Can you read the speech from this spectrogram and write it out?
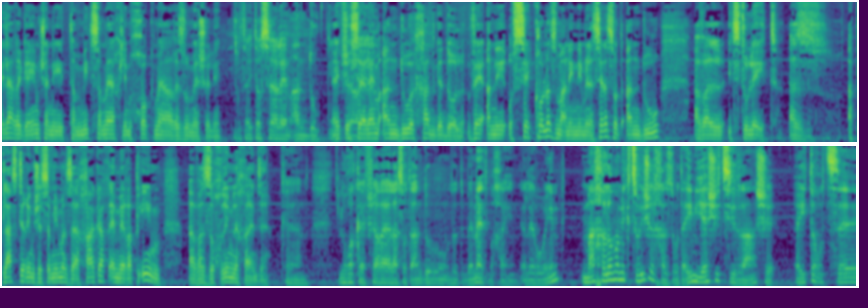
אלה הרגעים שאני תמיד שמח למחוק מהרזומה שלי. אז היית עושה עליהם undo. הייתי עושה עליהם undo אחד גדול. ואני עושה כל הזמן, אני מנסה לעשות undo, אבל it's too late. אז הפלסטרים ששמים על זה אחר כך, הם מרפאים, אבל זוכרים לך את זה. כן. לא רק אפשר היה לעשות אנדו, זאת באמת בחיים, על אירועים. מה החלום המקצועי שלך? זאת אומרת, האם יש יצירה שהיית רוצה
